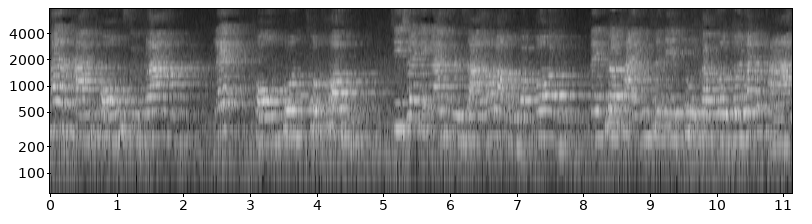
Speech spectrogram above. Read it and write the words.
มาตรฐานของสื่อกลาง และของโทรโทรคอมที่ช่วยในการสื่อสารระหว่างอุปกรณ์ ในเครือข่ายอินเทอร์เน็ตถูกกำหนดโดยมาตรฐาน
